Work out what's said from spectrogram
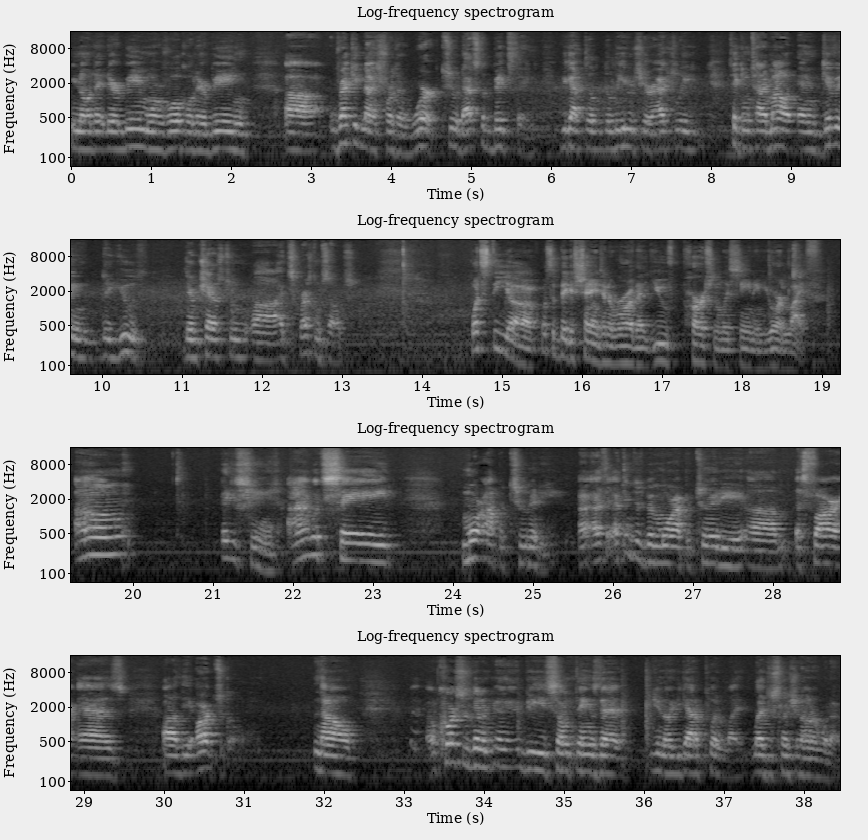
You know, that they're being more vocal, they're being uh, recognized for their work too. That's the big thing. You got the, the leaders here actually taking time out and giving the youth their chance to uh, express themselves. What's the uh, what's the biggest change in Aurora that you've personally seen in your life? Um, biggest change, I would say more opportunity. I, I, th- I think there's been more opportunity um, as far as uh, the arts go. Now, of course, there's going to be some things that you know you got to put like legislation on or whatever.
